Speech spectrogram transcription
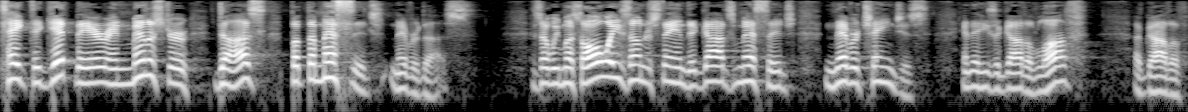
take to get there and minister does, but the message never does. And so we must always understand that God's message never changes, and that He's a God of love, a God of,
